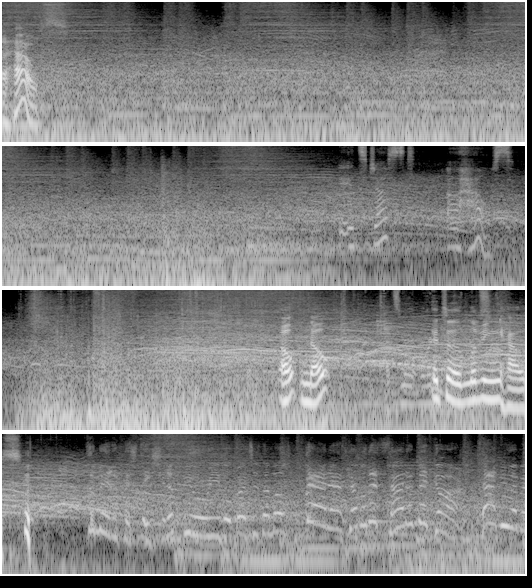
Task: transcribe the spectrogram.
a house. It's just a house. Oh, no. That's no It's a living house. The manifestation of pure evil versus the most badass couple this side of Midgar. Have you ever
